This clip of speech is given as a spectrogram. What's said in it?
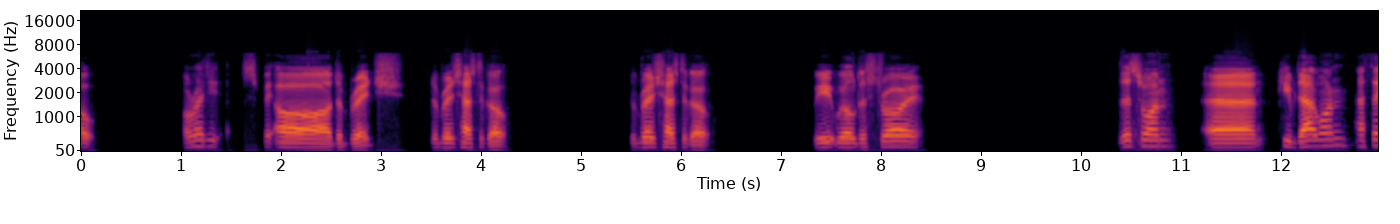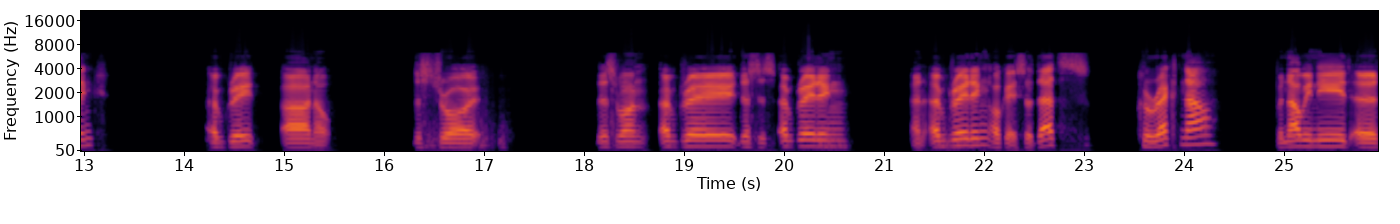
oh already oh the bridge. The bridge has to go. The bridge has to go. We will destroy this one and keep that one I think. Upgrade uh no destroy this one upgrade this is upgrading and upgrading. Okay, so that's correct now. But now we need a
